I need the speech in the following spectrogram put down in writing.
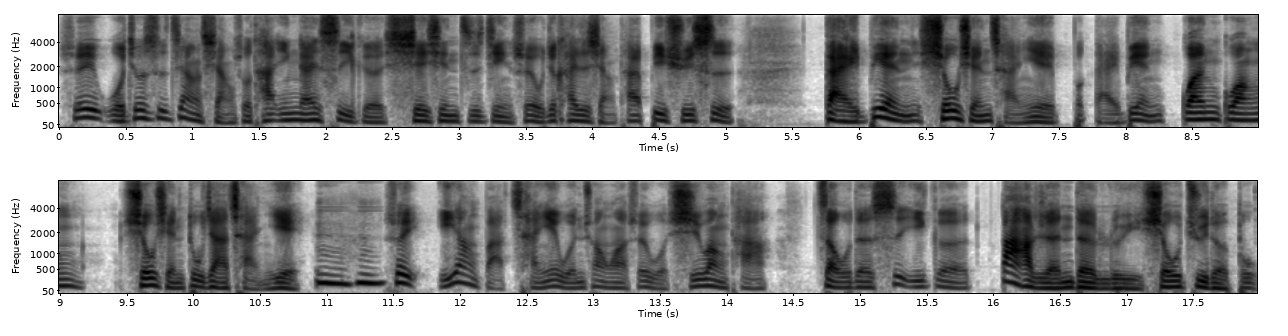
所以我就是这样想说，它应该是一个歇心之境，所以我就开始想，它必须是改变休闲产业，不改变观光休闲度假产业。嗯哼，所以一样把产业文创化，所以我希望它走的是一个大人的旅休俱乐部。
